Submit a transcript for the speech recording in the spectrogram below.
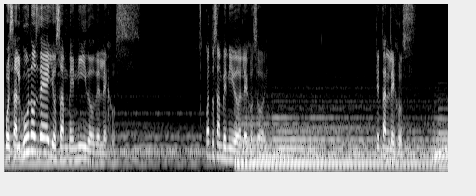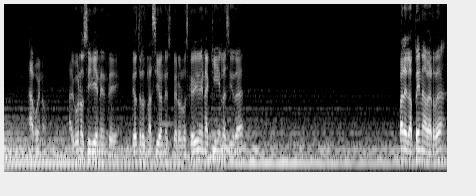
pues algunos de ellos han venido de lejos. ¿Cuántos han venido de lejos hoy? ¿Qué tan lejos? Ah, bueno, algunos sí vienen de, de otras naciones, pero los que viven aquí en la ciudad, vale la pena, ¿verdad?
